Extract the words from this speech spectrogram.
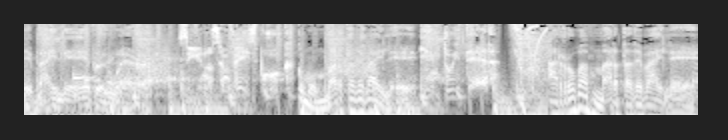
De Baile Everywhere. Síguenos en Facebook como Marta de Baile y en Twitter, arroba Marta de Baile.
